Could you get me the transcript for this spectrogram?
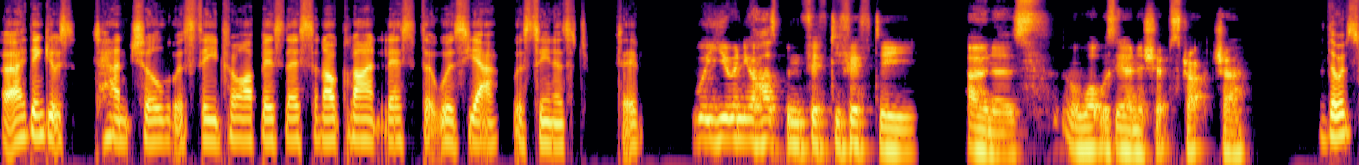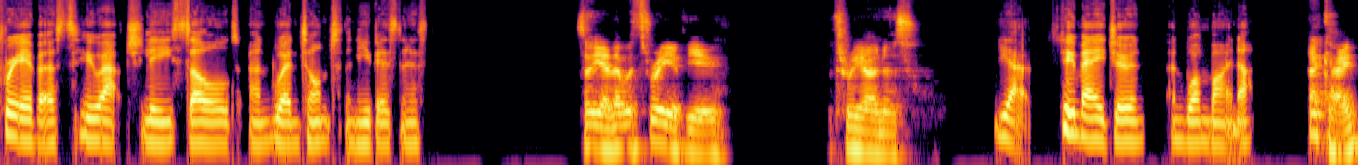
I think it was potential that was seen from our business and our client list that was, yeah, was seen as attractive. Were you and your husband 50 50 owners, or what was the ownership structure? There were three of us who actually sold and went on to the new business. So, yeah, there were three of you, three owners. Yeah, two major and one minor. Okay.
